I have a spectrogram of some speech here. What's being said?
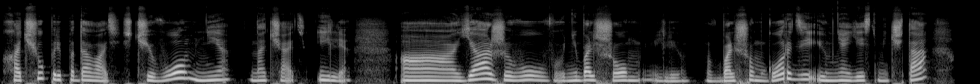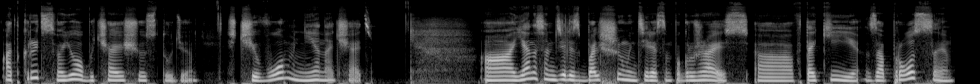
хочу преподавать, с чего мне начать? Или а, я живу в небольшом или в большом городе, и у меня есть мечта открыть свою обучающую студию. С чего мне начать? А, я на самом деле с большим интересом погружаюсь а, в такие запросы,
